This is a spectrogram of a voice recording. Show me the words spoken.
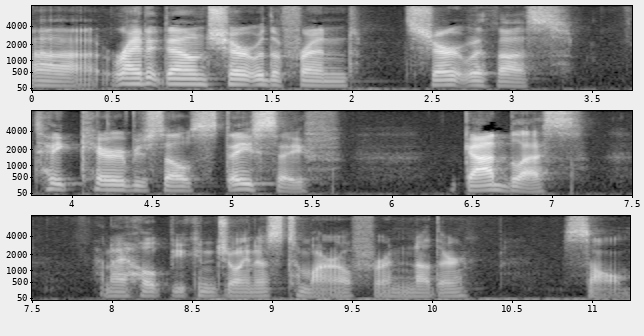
Uh, write it down, share it with a friend, share it with us. Take care of yourselves, stay safe. God bless, and I hope you can join us tomorrow for another psalm.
